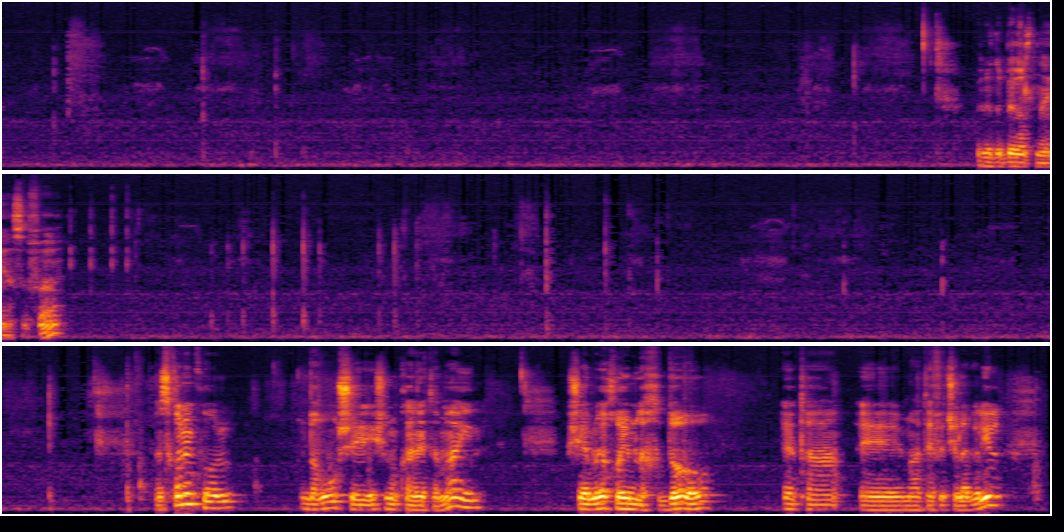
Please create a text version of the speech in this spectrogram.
ונדבר על תנאי השפה. אז קודם כל, ברור שיש לנו כאן את המים, שהם לא יכולים לחדור את המעטפת של הגליל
